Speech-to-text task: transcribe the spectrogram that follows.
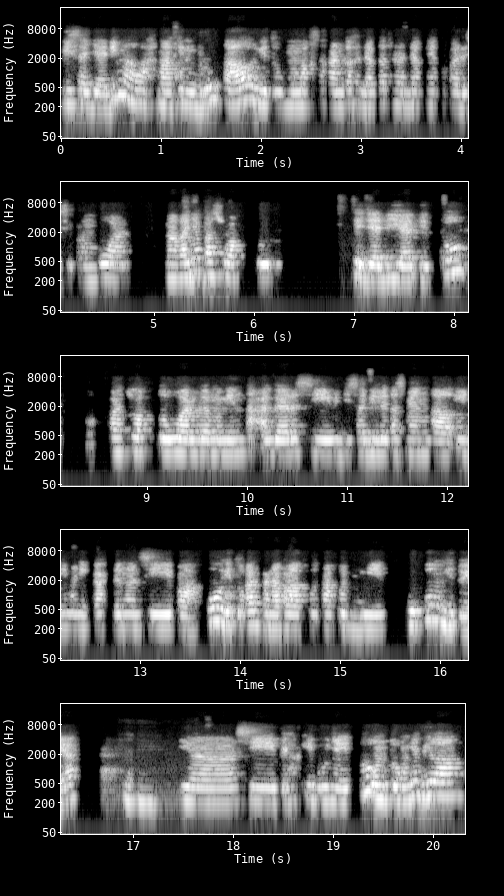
bisa jadi malah makin brutal gitu memaksakan kehendak-kehendaknya kepada si perempuan. Makanya pas waktu kejadian itu pas waktu warga meminta agar si disabilitas mental ini menikah dengan si pelaku gitu kan karena pelaku takut dihukum gitu ya. Ya si pihak ibunya itu untungnya bilang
